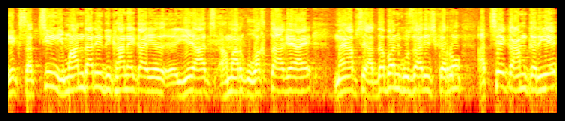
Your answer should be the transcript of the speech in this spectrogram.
एक सच्ची ईमानदारी दिखाने का ये ये आज हमारे को वक्त आ गया है। मैं आपसे अदबन गुजारिश कर रहा हूँ, अच्छे काम करिए।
